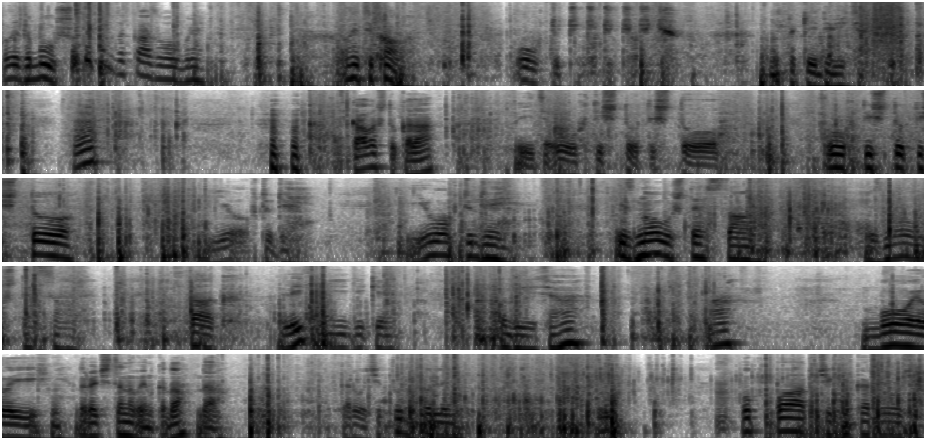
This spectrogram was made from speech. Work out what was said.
Коли забув, що ти там заказував, блін. Але цікаво. О, чу-чу-чу-чу-чу-чу. Ось такий, дивіться. О. Цікава штука, да? Дивіться, ух ти що, ти що. Ух ти що, ти що. Йоп туди. Йоп туди. І знову ж те саме. І знову ж те саме. Так, ліквідики. Подивіться, а? А? Бойли їхні. До речі, це новинка, да? Да. Коротше, тут, блін. Тут попапчики, коротше.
